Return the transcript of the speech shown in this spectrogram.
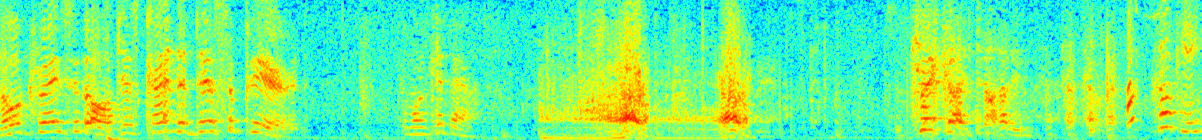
No trace at all. Just kind of disappeared. Come on, get down. It's a trick I taught him. Cookie,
